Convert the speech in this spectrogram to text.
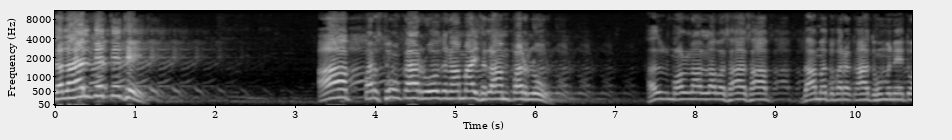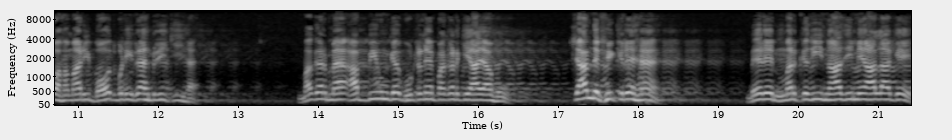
دلائل دیتے تھے۔ آپ پرسوں کا روزنامہ اسلام پڑھ لو۔ حضرت مولانا اللہ وسا صاحب، دامت برکات، ہم نے تو ہماری بہت بڑی رہبری کی ہے۔ مگر میں اب بھی ان کے گھٹنے پکڑ کے آیا ہوں۔ چند فکرے ہیں۔ میرے مرکزی نازی میں آلہ کے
